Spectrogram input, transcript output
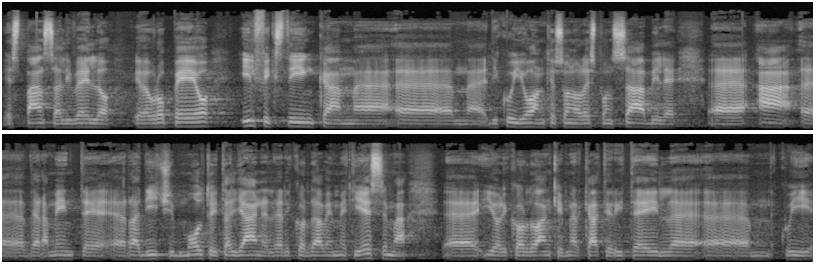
espansa a livello europeo, il fixed income eh, di cui io anche sono responsabile eh, ha eh, veramente radici molto italiane, le ricordavo MTS, ma eh, io ricordo anche i mercati retail ehm, qui,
